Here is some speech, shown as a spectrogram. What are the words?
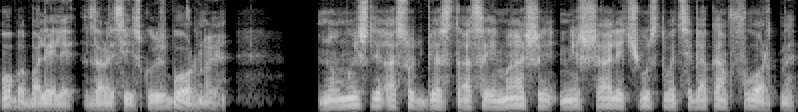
Оба болели за российскую сборную. Но мысли о судьбе Стаса и Маши мешали чувствовать себя комфортно,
